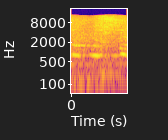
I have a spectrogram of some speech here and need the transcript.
Solo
